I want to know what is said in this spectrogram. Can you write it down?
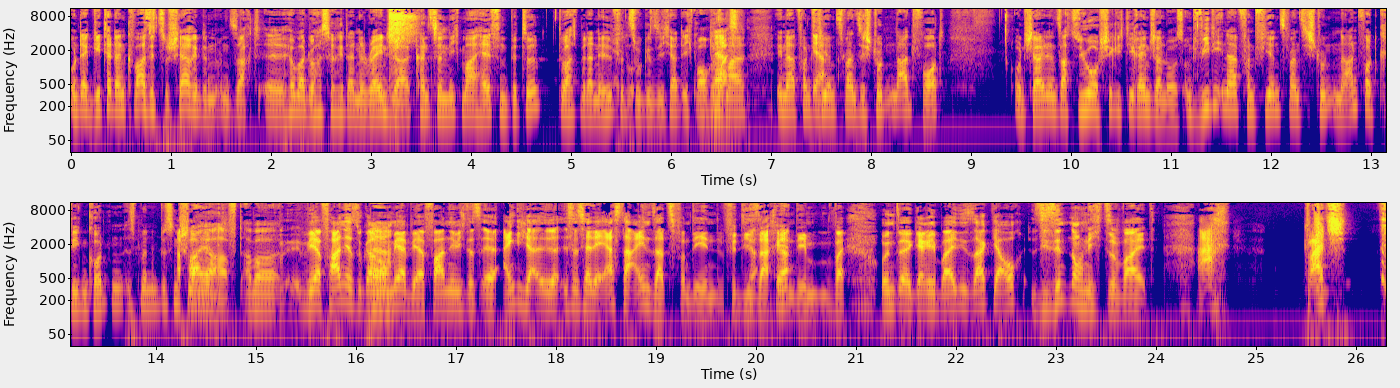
Und er geht ja dann quasi zu Sheridan und sagt, äh, hör mal, du hast doch hier deine Ranger, kannst du nicht mal helfen, bitte? Du hast mir deine Hilfe zugesichert, ich brauche Ja. mal innerhalb von Ja. 24 Stunden eine Antwort. Und Sheridan sagt, jo, schicke ich die Ranger los. Und wie die innerhalb von 24 Stunden eine Antwort kriegen konnten, ist mir ein bisschen Erfahren wir schleierhaft. Aber wir erfahren ja sogar Ja. noch mehr. Wir erfahren nämlich, dass äh, eigentlich äh, ist es ja der erste Einsatz von denen für die Sache ja. in dem Fall. Und äh, Gary Baldi sagt ja auch, sie sind noch nicht so weit. Ach, Quatsch.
